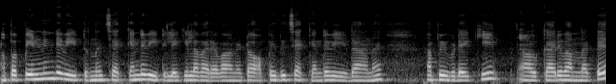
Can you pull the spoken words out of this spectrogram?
അപ്പോൾ പെണ്ണിന്റെ വീട്ടിൽ നിന്ന് ചെക്കന്റെ വീട്ടിലേക്കുള്ള വരവാണ് കേട്ടോ അപ്പോൾ ഇത് ചെക്കന്റെ വീടാണ്. അപ്പോൾ ഇവിടേക്ക് ആൾക്കാർ വന്നിട്ട്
